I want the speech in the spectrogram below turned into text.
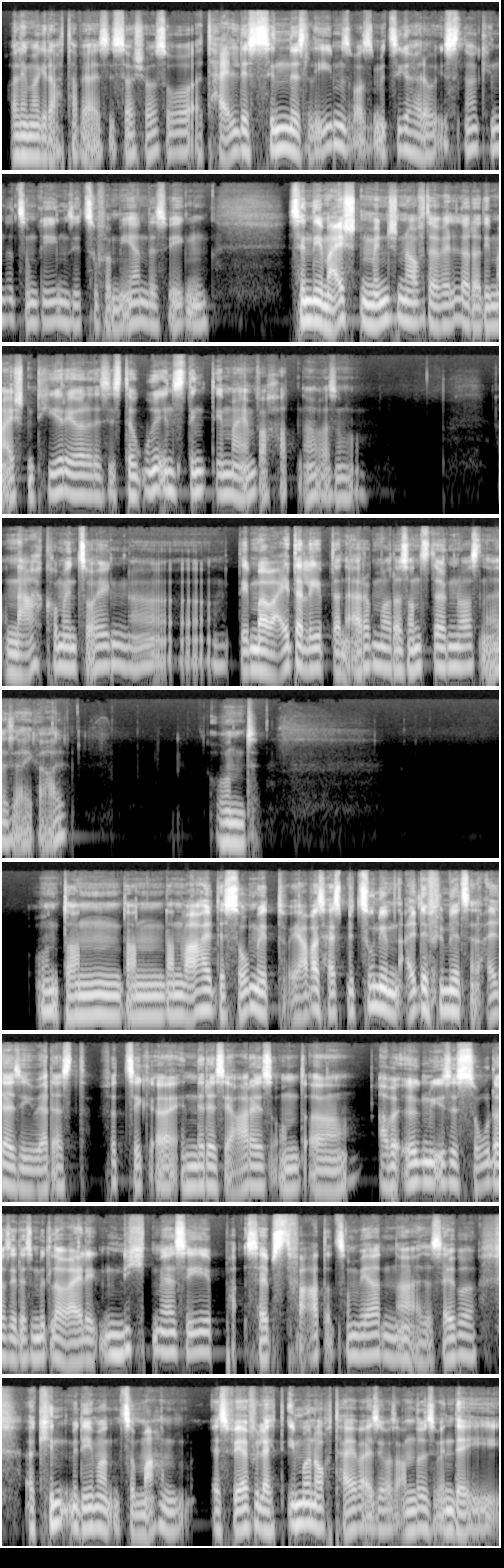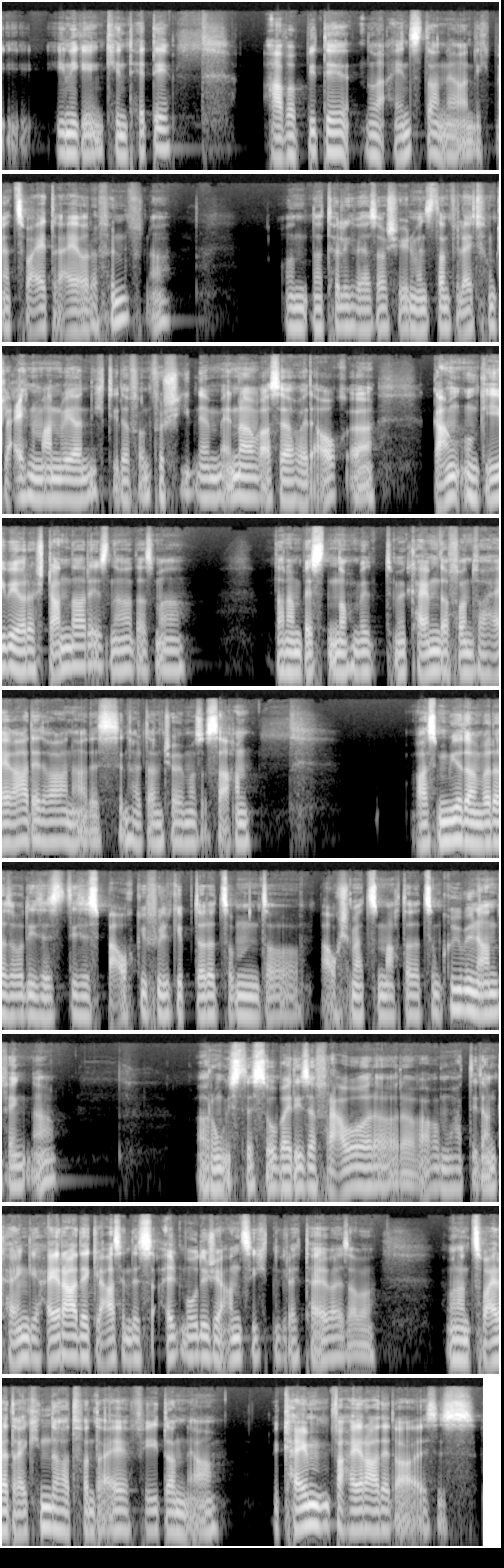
Weil ich mir gedacht habe, ja, es ist ja schon so ein Teil des Sinn des Lebens, was es mit Sicherheit auch ist, ne, Kinder zu kriegen, sie zu vermehren. Deswegen sind die meisten Menschen auf der Welt oder die meisten Tiere oder das ist der Urinstinkt, den man einfach hat. Ne? Also ein Nachkommen zeugen, ne? dem man weiterlebt, ein Erben oder sonst irgendwas, ne? ist ja egal. Und, und dann, dann, dann war halt das so mit, ja, was heißt mit zunehmendem Alter, ich fühle mich jetzt nicht alt, also ich werde erst 40 äh, Ende des Jahres und äh, aber irgendwie ist es so, dass ich das mittlerweile nicht mehr sehe, selbst Vater zu werden, ne? also selber ein Kind mit jemandem zu machen. Es wäre vielleicht immer noch teilweise was anderes, wenn derjenige ein Kind hätte. Aber bitte nur eins dann, ja, nicht mehr zwei, drei oder fünf. Ne? Und natürlich wäre es auch schön, wenn es dann vielleicht vom gleichen Mann wäre, nicht wieder von verschiedenen Männern, was ja heute auch äh, gang und gäbe oder Standard ist, ne? dass man dann am besten noch mit, mit keinem davon verheiratet war. Na, das sind halt dann schon immer so Sachen, was mir dann wieder so dieses, dieses Bauchgefühl gibt oder zum so Bauchschmerzen macht oder zum Grübeln anfängt. Na. Warum ist das so bei dieser Frau oder, oder warum hat die dann keinen geheiratet? Klar sind das altmodische Ansichten vielleicht teilweise, aber wenn man dann zwei oder drei Kinder hat von drei Vätern, ja, mit keinem verheiratet war, es ist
